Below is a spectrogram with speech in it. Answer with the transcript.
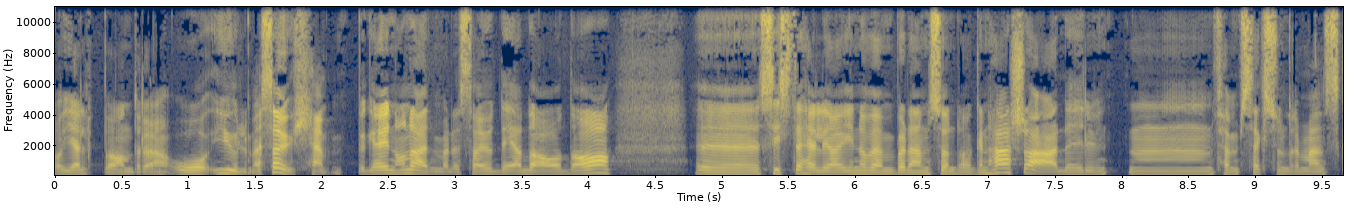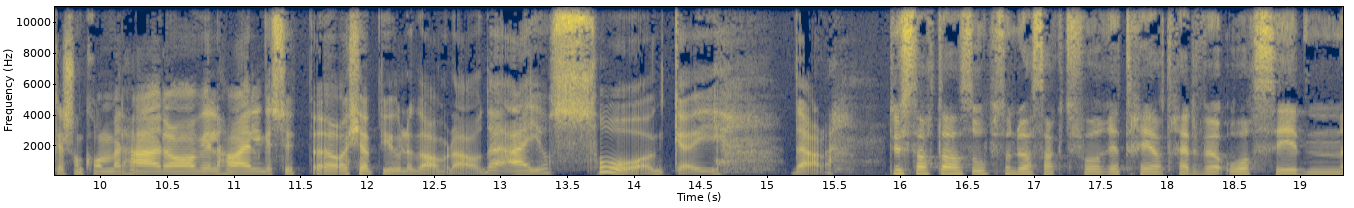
å hjelpe andre. Og julemesse er jo kjempegøy, nå nærmer det seg jo det, da. Og da, eh, siste helga i november, den søndagen her, så er det rundt 500-600 mennesker som kommer her og vil ha elgesuppe og kjøpe julegaver, da. Og det er jo så gøy. Det er det. Du starta altså opp, som du har sagt, for 33 år siden.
